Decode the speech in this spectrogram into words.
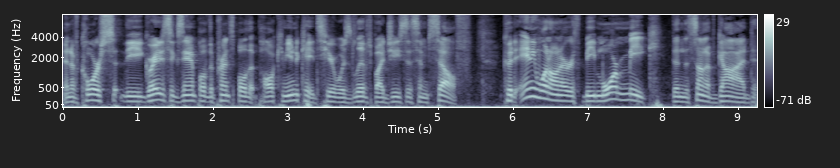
And of course, the greatest example of the principle that Paul communicates here was lived by Jesus himself. Could anyone on earth be more meek than the Son of God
